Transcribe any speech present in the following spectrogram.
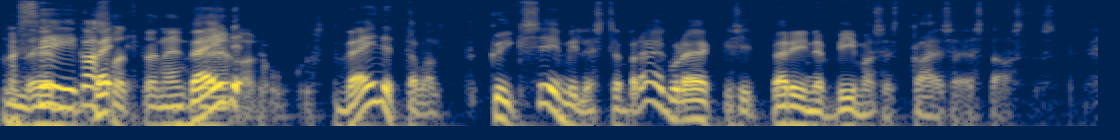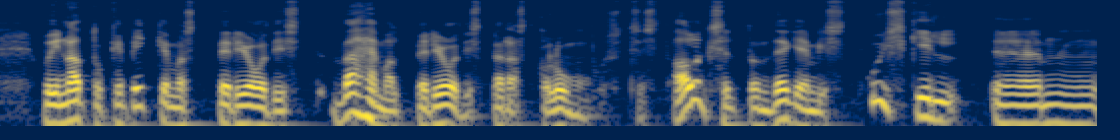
kas see ei kasvata nende väide, elukust? väidetavalt kõik see, millest sa praegu rääkisid, pärineb viimasest kahesajast aastast või natuke pikemast perioodist, vähemalt perioodist pärast Kolumbust, sest algselt on tegemist kuskil ähm,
